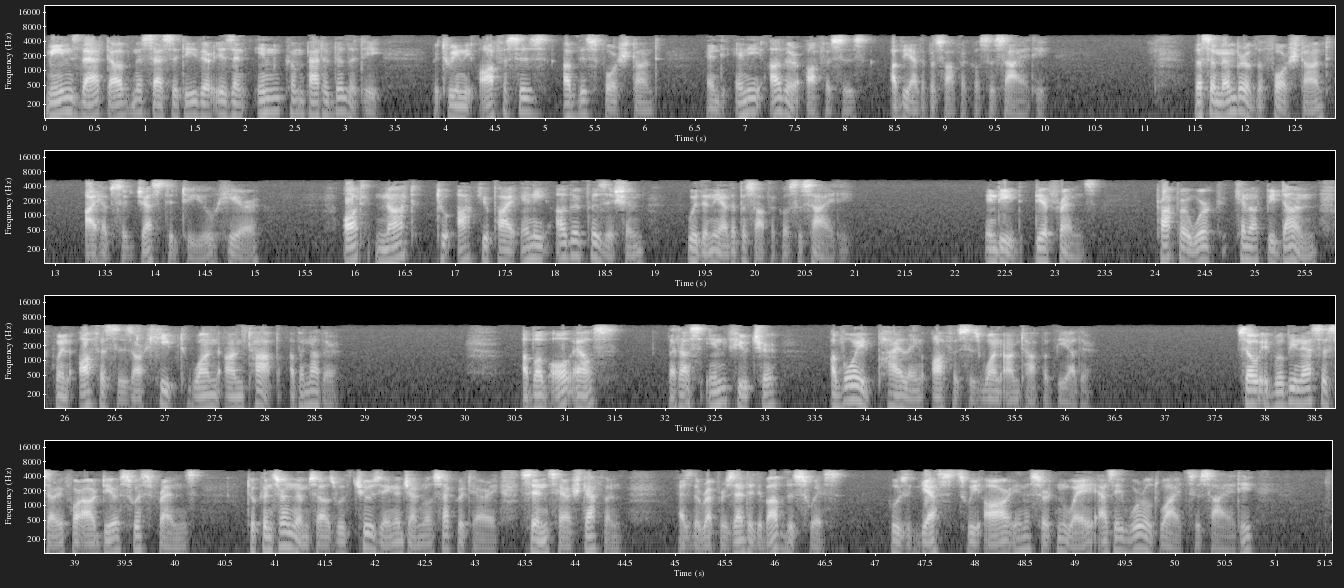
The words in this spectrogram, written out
means that of necessity there is an incompatibility between the offices of this Vorstand and any other offices of the Anthroposophical Society. Thus, a member of the Vorstand, I have suggested to you here, ought not to occupy any other position within the Anthroposophical Society. Indeed, dear friends, proper work cannot be done when offices are heaped one on top of another. Above all else, let us in future avoid piling offices one on top of the other. So it will be necessary for our dear Swiss friends to concern themselves with choosing a general secretary, since Herr Steffen, as the representative of the Swiss, whose guests we are in a certain way as a worldwide society,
